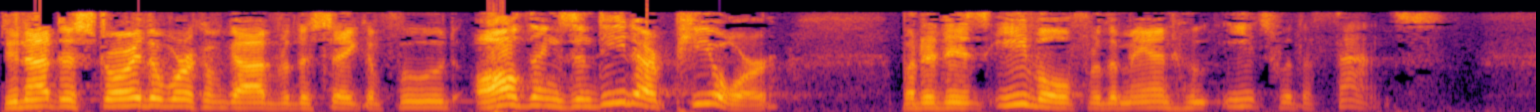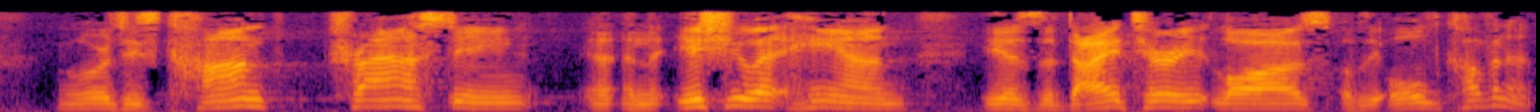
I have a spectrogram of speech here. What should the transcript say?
Do not destroy the work of God for the sake of food. All things indeed are pure, but it is evil for the man who eats with offense. In other words, he's contrasting, and the issue at hand is the dietary laws of the Old Covenant,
